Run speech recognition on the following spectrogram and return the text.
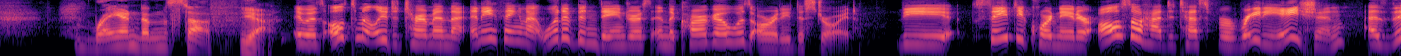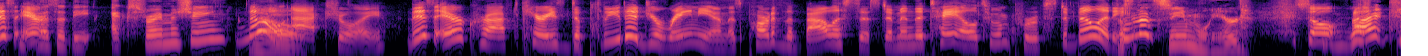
Random stuff. yeah. It was ultimately determined that anything that would have been dangerous in the cargo was already destroyed. The safety coordinator also had to test for radiation, as this air. Because of the X-ray machine. No, No. actually. This aircraft carries depleted uranium as part of the ballast system in the tail to improve stability. Doesn't that seem weird? So What?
